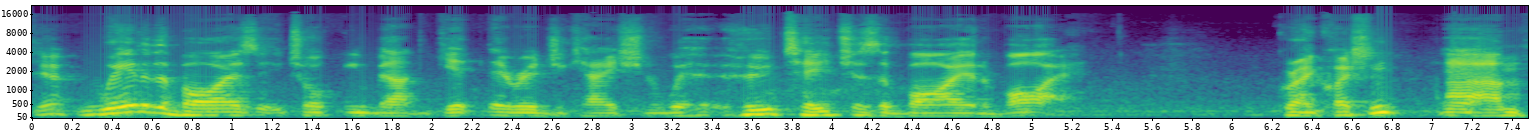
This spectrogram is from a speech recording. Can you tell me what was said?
yeah. Where do the buyers that you're talking about get their education? Where, who teaches a buyer to buy? Great question. Yeah. Um,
